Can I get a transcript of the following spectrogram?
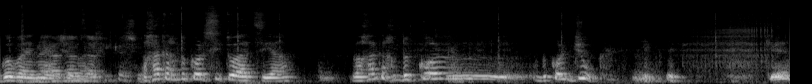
גובה העיניים אדם זה שלנו. הכי קשה. אחר כך בכל סיטואציה, ואחר כך בכל, בכל ג'וק. כן.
